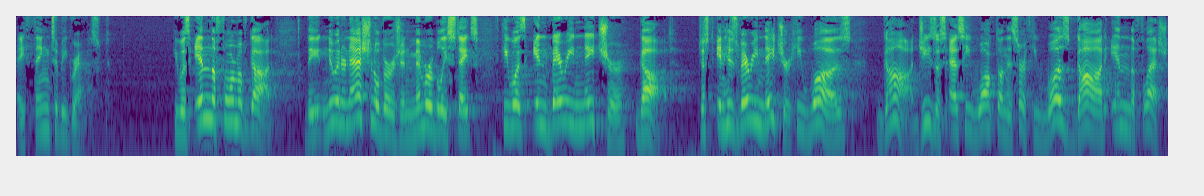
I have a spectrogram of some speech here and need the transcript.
a thing to be grasped. He was in the form of God. The New International Version memorably states, He was in very nature God. Just in his very nature, he was God. Jesus, as he walked on this earth, he was God in the flesh,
